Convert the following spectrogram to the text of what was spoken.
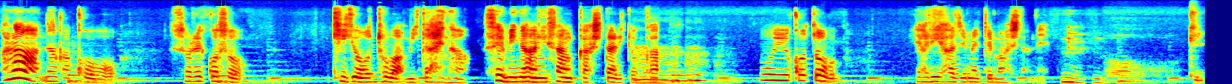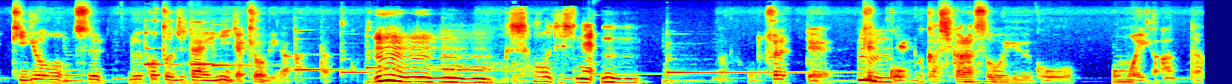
からなんかこうそれこそ企業とはみたいなセミナーに参加したりとか、うんうんうんそういうことをやり始めてましたね。うんうん。起業すること自体にじゃあ興味があっうんうんうんうん。そうですね。うんうん。なるほど。それってうん。結構昔からそういうこう思いがあった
